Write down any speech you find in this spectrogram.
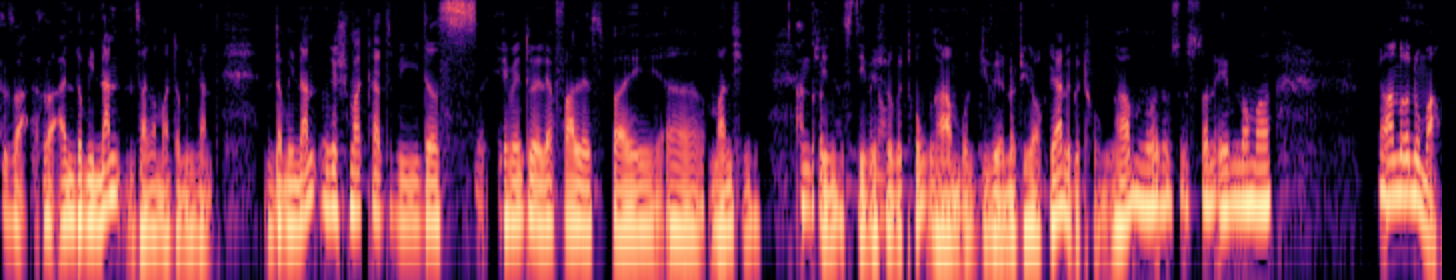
also, also einen dominanten, sagen wir mal dominant, einen dominanten Geschmack hat, wie das eventuell der Fall ist bei äh, manchen Andere. Gins, die wir genau. schon getrunken haben und die wir natürlich auch gerne getrunken haben, nur das ist dann eben nochmal eine andere Nummer.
